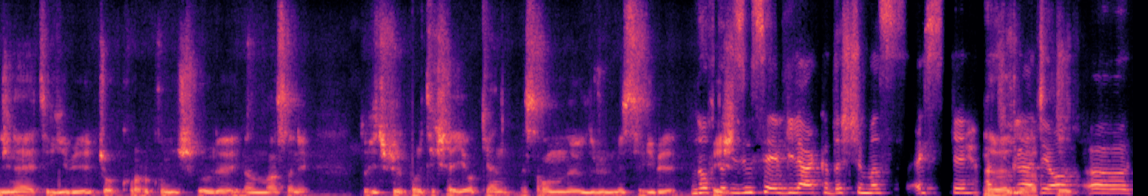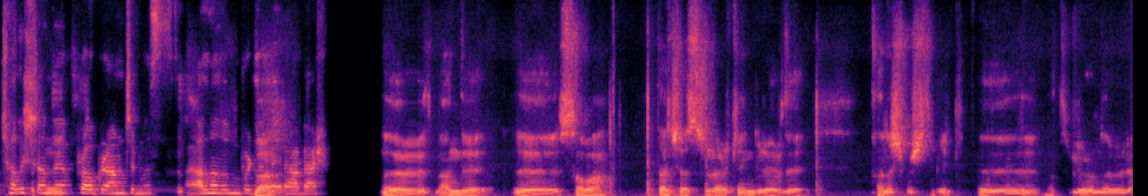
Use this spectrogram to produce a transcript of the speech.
cinayeti gibi çok korkunç böyle inanılmaz hani hiçbir politik şey yokken mesela onun öldürülmesi gibi. Nuh da bizim sevgili arkadaşımız eski Açık evet, Radyo. E, çalışanı evet. programcımız. Alalım burada ben, beraber. Evet ben de e, sabah da çalışırken grevde tanışmıştım ilk. Ee, hatırlıyorum da böyle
